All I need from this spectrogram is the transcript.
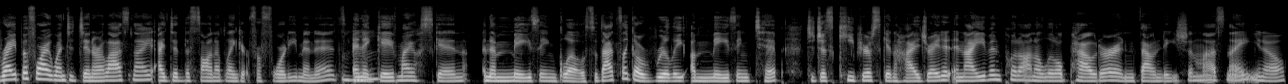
right before I went to dinner last night, I did the sauna blanket for 40 minutes and Mm-hmm. it gave my skin an amazing glow. So that's like a really amazing tip to just keep your skin hydrated. And I even put on a little powder and foundation last night, you know,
